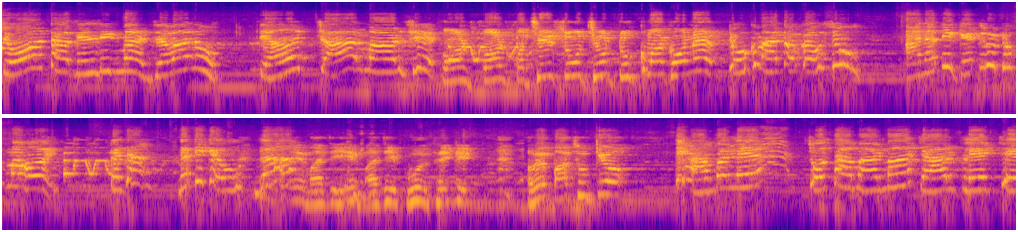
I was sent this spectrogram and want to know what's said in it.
ચોથા બિલ્ડિંગમાં જવાનું ત્યાં ચાર માળ છે. પણ પણ પછી શું થયું? ટૂંકમાં કોને? ટૂંકમાં તો કહું છું આનાથી કેટલું ટૂંકમાં હોય? બધા નથી કેવું જા. એ માજી એ માજી ભૂલ થઈ ગઈ. હવે પાછું કયો? તે સાંભળ ને ચોથા માળમાં ચાર ફ્લેટ છે.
